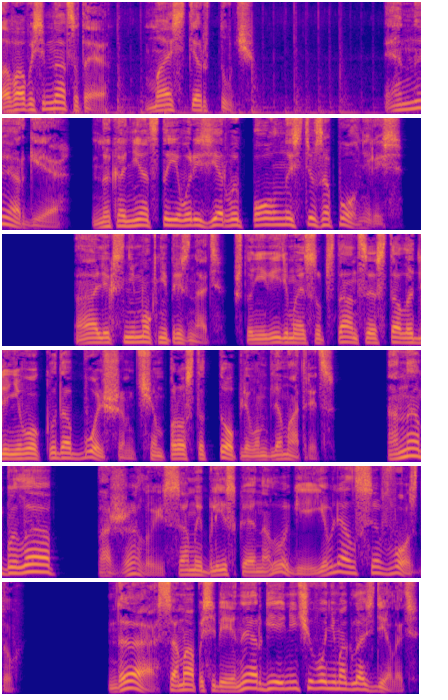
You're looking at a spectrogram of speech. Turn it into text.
Глава 18. Мастер туч. Энергия. Наконец-то его резервы полностью заполнились. Алекс не мог не признать, что невидимая субстанция стала для него куда большим, чем просто топливом для матриц. Она была, пожалуй, самой близкой аналогией являлся воздух. Да, сама по себе энергия ничего не могла сделать,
